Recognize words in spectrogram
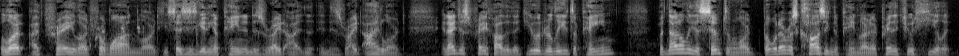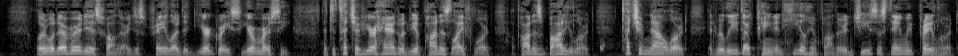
Well, Lord, I pray, Lord, for Juan, Lord. He says he's getting a pain in his right eye, in his right eye, Lord. And I just pray, Father, that you would relieve the pain, but not only the symptom, Lord, but whatever's causing the pain, Lord. I pray that you would heal it. Lord, whatever it is, Father, I just pray, Lord, that your grace, your mercy, that the touch of your hand would be upon his life, Lord, upon his body, Lord. Touch him now, Lord, and relieve that pain and heal him, Father. In Jesus' name we pray, Lord.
